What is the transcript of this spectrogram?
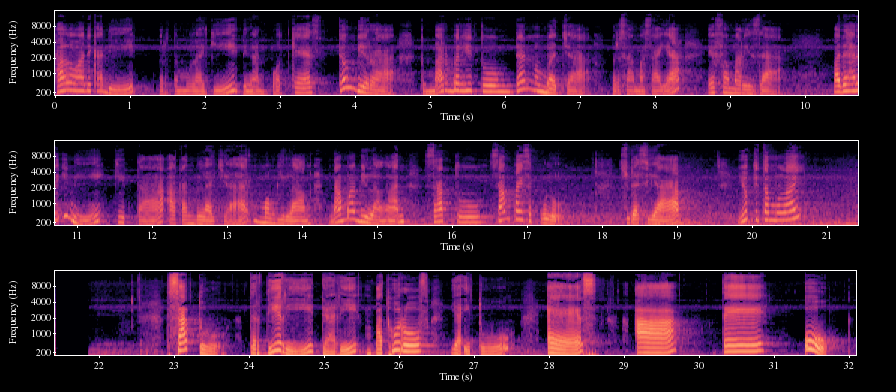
Halo adik-adik, bertemu lagi dengan podcast Gembira, Gemar Berhitung dan Membaca bersama saya Eva Mariza. Pada hari ini kita akan belajar membilang nama bilangan 1 sampai 10. Sudah siap? Yuk kita mulai. 1 terdiri dari empat huruf yaitu S, A, T U.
